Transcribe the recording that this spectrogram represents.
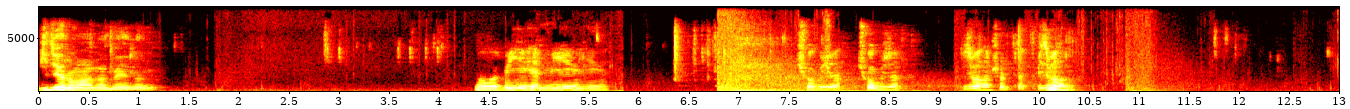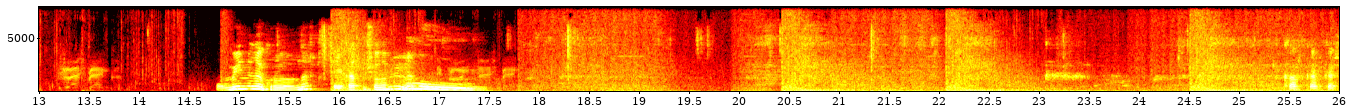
Gidiyorum abi ben B'ye doğru. Baba bir iyi gel, bir iyi gel. Çok güzel, çok güzel. Bizim adam şortta. Bizim adam. Bombayı neden kurmadı bunlar? Fake atmış olabilir mi? Oo. Kalk kalk kalk.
